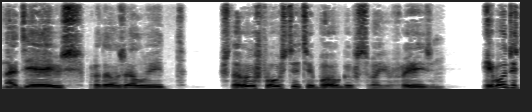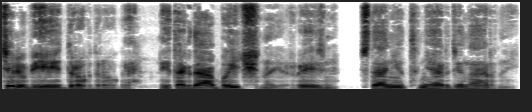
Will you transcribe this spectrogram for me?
«Надеюсь», — продолжал Уит, — «что вы впустите Бога в свою жизнь и будете любить друг друга. И тогда обычная жизнь станет неординарной.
